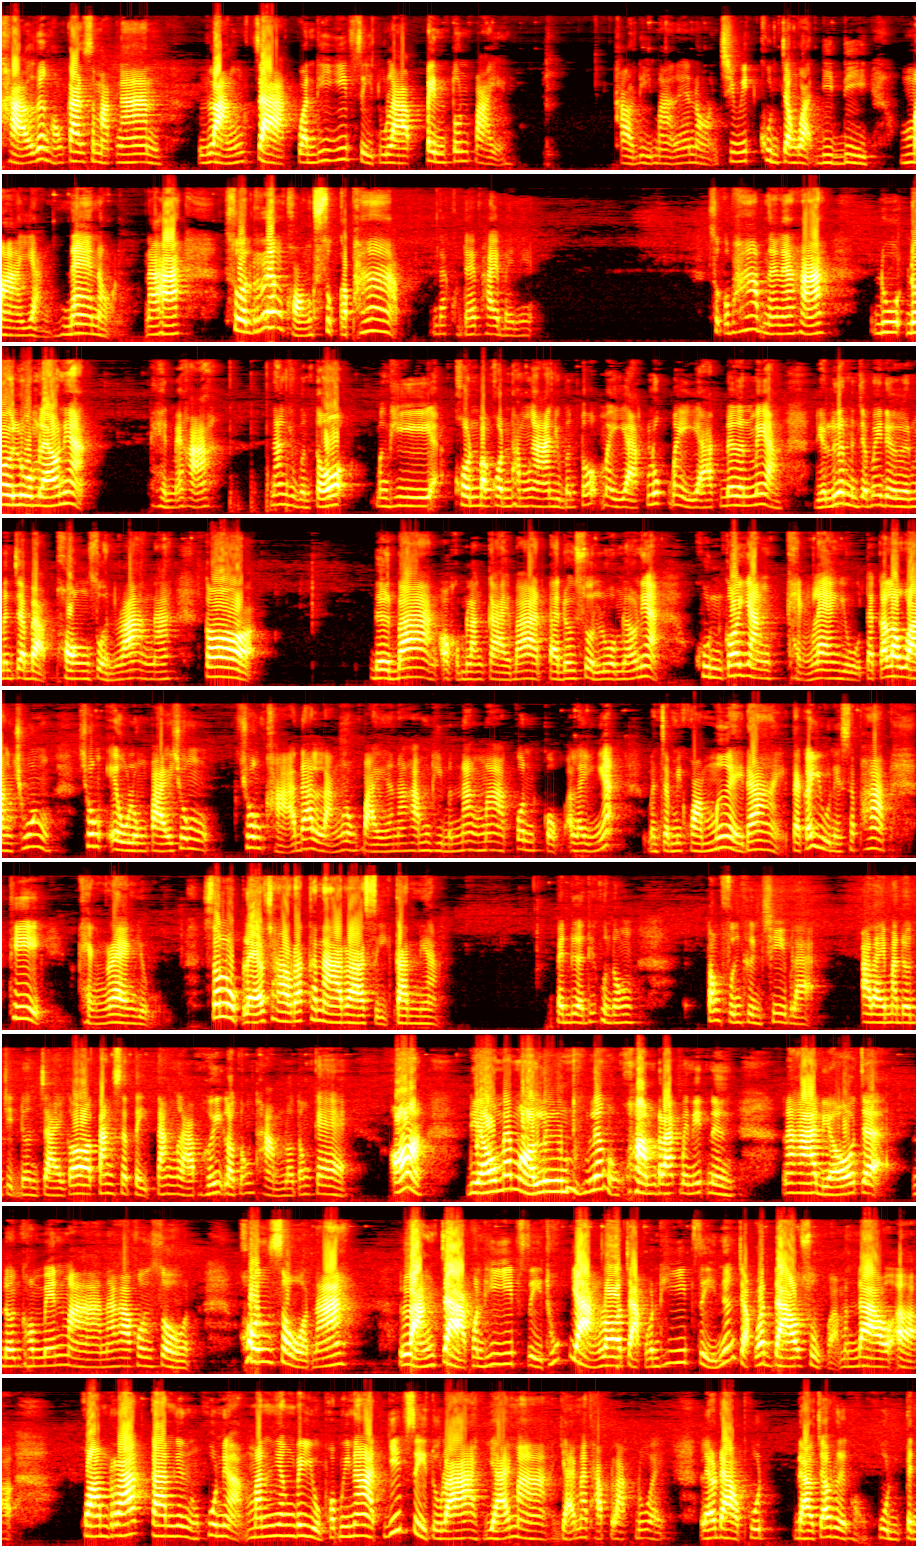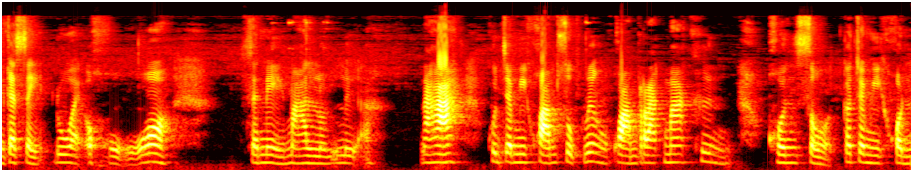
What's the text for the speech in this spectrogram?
ข่าวเรื่องของการสมัครงาน หลังจากวันที่ 24 ตุลาเป็นต้นไป ข่าวดีมาแน่นอน ชีวิตคุณจังหวะดีๆ มาอย่างแน่นอนนะคะ ส่วนเรื่องของสุขภาพถ้าคุณได้ไพ่ใบนี้ สุขภาพนะนะคะ ดูโดยรวมแล้วเนี่ย เห็นไหมคะ นั่งอยู่บนโต๊ะ บางทีคนบางคนทำงานอยู่บนโต๊ะไม่อยากลุกไม่อยากเดินไม่อยากเดี๋ยวเลื่อนมันจะไม่เดิน มันจะแบบพองส่วนล่างนะ ก็เดินบ้างออกกำลังกายบ้างแต่โดยส่วนรวมแล้วเนี่ย คุณก็ยังแข็งแรงอยู่ แต่ก็ระวังช่วงช่วงเอวลงไปช่วงช่วงขาด้านหลังลงไปนะคะบางทีมันนั่งมากก้นกบอะไรอย่างเงี้ยมันจะมีความเมื่อยได้ แต่ก็อยู่ในสภาพที่แข็งแรงอยู่ สรุปแล้วชาวลัคนาราศีกันเนี่ย เป็นเดือนที่คุณต้องต้องฟื้นคืนชีพแหละอะไรมาโดนจิตโดนใจก็ตั้งสติตั้งรับเฮ้ยเราต้องทำเราต้องแก้อ๋อเดี๋ยวแม่หมอลืมเรื่องของความรักไปนิดนึงนะคะ เดี๋ยวจะโดนคอมเมนต์มานะคะ คนโสด คนโสดนะ หลังจากวันที่ 24 ทุกอย่างรอจากวันที่ 24 เนื่องจากว่าดาวศุกร์อะมันดาวเอ่อความรักการเงินของคุณเนี่ยมันยังไปอยู่ภพวินาศ24 ตุลาย้ายมาย้ายมาทับลักด้วย แล้วดาวพุธ ดาวเจ้าเรือนของคุณเป็นเกษตรด้วย โอ้โหเสน่ห์มาล้นเหลือนะคะ คุณจะมีความสุขเรื่องของความรักมากขึ้น คนโสดก็จะมีคน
